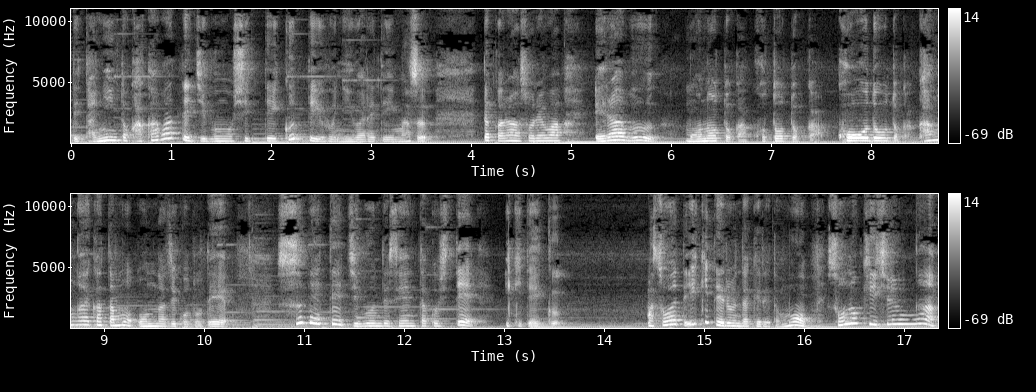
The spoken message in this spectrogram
で他人と関わって自分を知っていくっていうふうに言われています。だからそれは選ぶものとかこととか行動とか考え方も同じことで全て自分で選択して生きていく。まあ、そうやって生きてるんだけれどもその基準が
